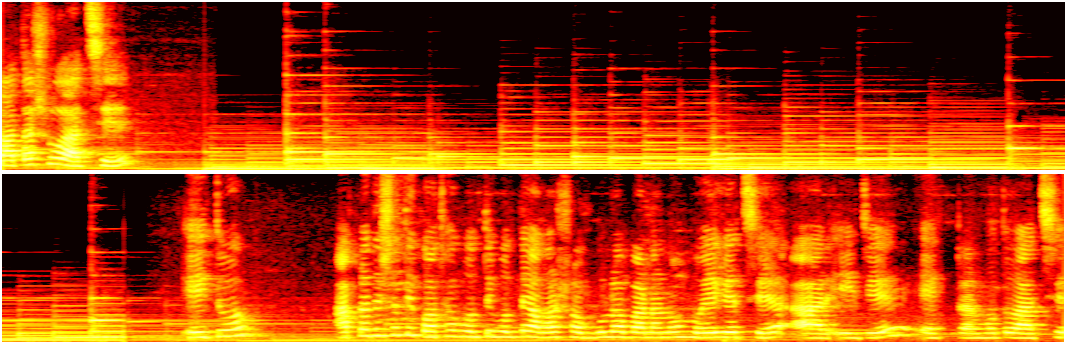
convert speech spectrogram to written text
বাতাসও আছে। এই তো, আপনাদের সাথে কথা বলতে বলতে আমার সবগুলো বানানো হয়ে গেছে, আর এই যে একটার মতো আছে।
